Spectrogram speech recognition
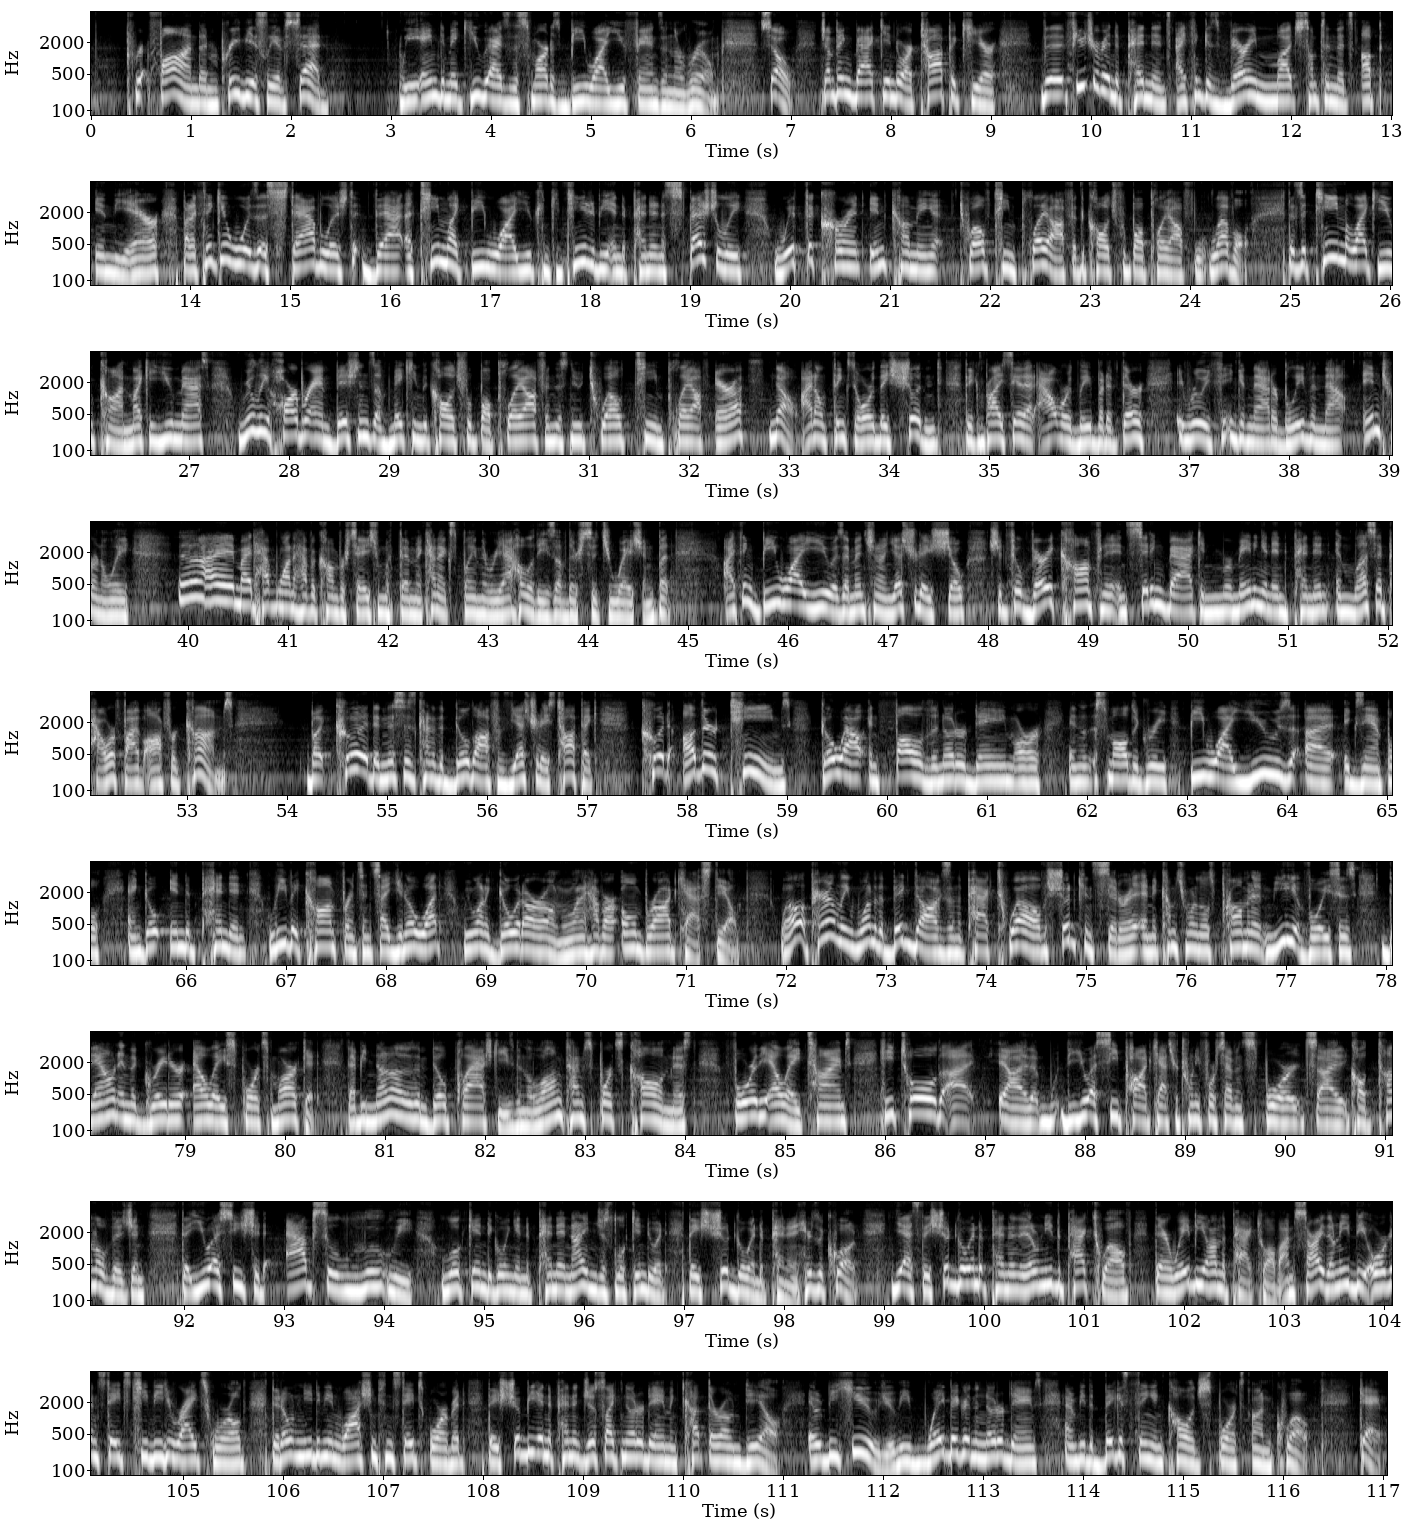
fond and previously have said, we aim to make you guys the smartest BYU fans in the room. So, jumping back into our topic here, the future of independence, I think, is very much something that's up in the air. But I think it was established that a team like BYU can continue to be independent, especially with the current incoming 12 team playoff at the college football playoff level. Does a team like UConn, like a UMass, really harbor ambitions of making the college football playoff in this new 12 team playoff era? No, I don't think so, or they shouldn't. They can probably say that outwardly, but if they're really thinking that or believing that internally, uh, I might have want to have a conversation with them and kind of explain the realities of their situation. But I think BYU, as I mentioned on yesterday's show, should feel very confident in sitting back and remaining an independent unless a Power 5 offer comes. But could, and this is kind of the build off of yesterday's topic, could other teams go out and follow the Notre Dame or, in a small degree, BYU's uh, example and go independent, leave a conference and say, you know what, we want to go it our own. We want to have our own broadcast deal. Well, apparently, one of the big dogs in the Pac 12 should consider it, and it comes from one of those prominent media voices down in the greater LA sports market. That'd be none other than Bill Plaschke. He's been the longtime sports columnist for the LA Times. He told uh, uh, the USC podcast for 24 7 Sports uh, called Tunnel Vision that USC should absolutely look into going independent, not even just look into it, they should go independent. Here's the quote Yes, they should go independent. They don't need the Pac 12. They're way beyond the Pac 12. I'm sorry, they don't need the Oregon State's TV rights world. They don't need to be in Washington State's orbit. They should be independent just like Notre Dame and cut their own deal. It would be huge. It would be way bigger than Notre Dame's and would be the biggest thing in college sports, unquote. Okay.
